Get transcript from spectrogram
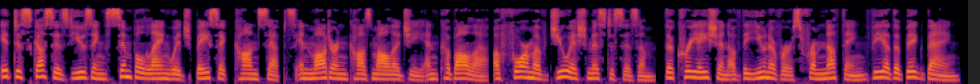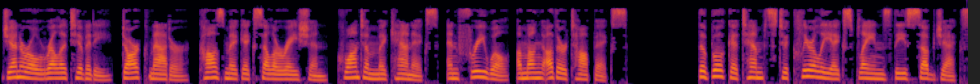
It discusses using simple language basic concepts in modern cosmology and Kabbalah a form of Jewish mysticism, the creation of the universe from nothing via the Big Bang, general relativity, dark matter, cosmic acceleration, quantum mechanics, and free will, among other topics. The book attempts to clearly explains these subjects,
